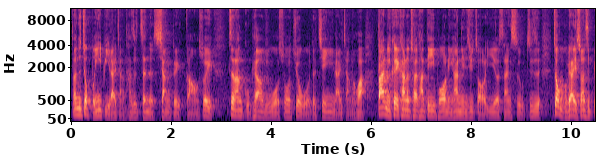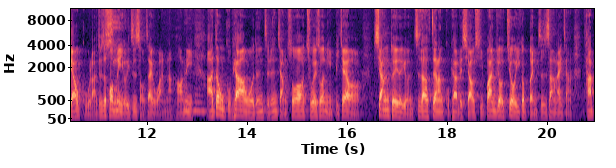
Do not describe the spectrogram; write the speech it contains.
但是就本益比来讲，它是真的相对高，所以这档股票如果说就我的建议来讲的话，当然你可以看得出来，它第一波你看连续走一二三四五，就是这种股票也算是标股啦，就是后面有一只手在玩啦，好你啊这种股票我能只能讲说，除非说你比较有相对的有人知道这档股票的消息，不然就就一个本质上来讲，它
